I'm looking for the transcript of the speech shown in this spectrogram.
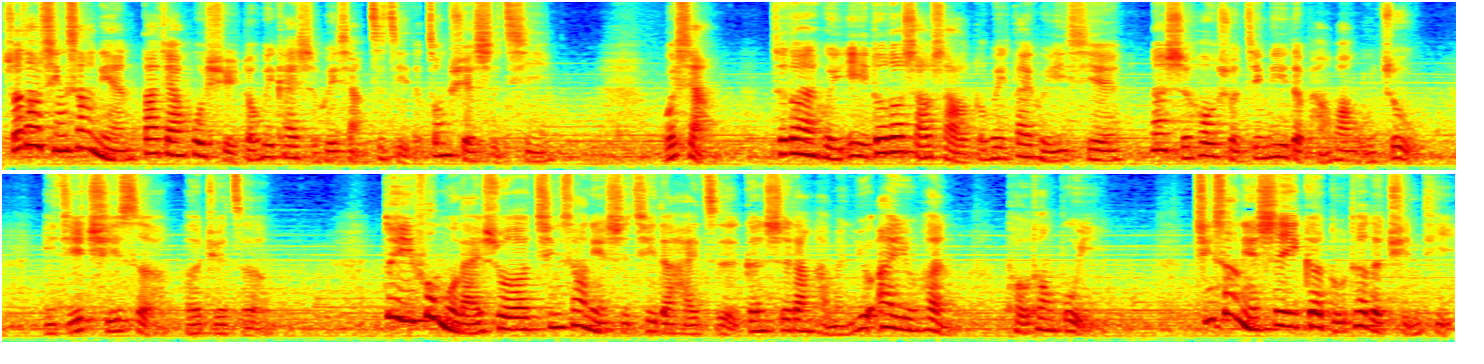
说到青少年，大家或许都会开始回想自己的中学时期。我想，这段回忆多多少少都会带回一些那时候所经历的彷徨无助，以及取舍和抉择。对于父母来说，青少年时期的孩子更是让他们又爱又恨，头痛不已。青少年是一个独特的群体，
